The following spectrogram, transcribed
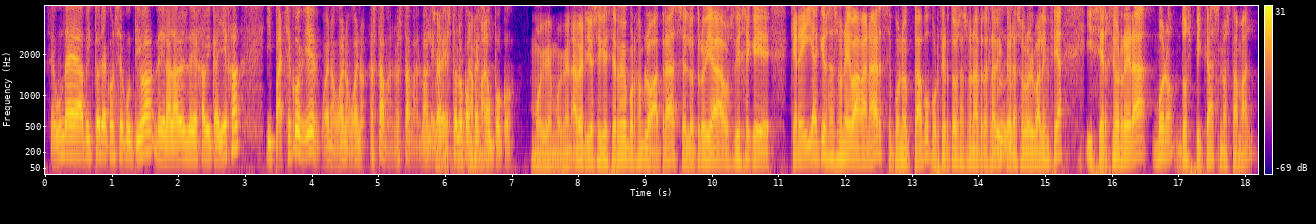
Segunda victoria consecutiva del Alavés de Javi Calleja. Y Pacheco 10. Bueno, bueno, bueno. No está mal, no está mal. Vale, vale. Esto lo compensa un poco. Muy bien, muy bien. A ver, yo sí que es cierto que, por ejemplo, atrás, el otro día os dije que creía que Osasuna iba a ganar. Se pone octavo. Por cierto, Osasuna tras la victoria sobre el Valencia. Y Sergio Herrera, bueno, dos picas. No está mal.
